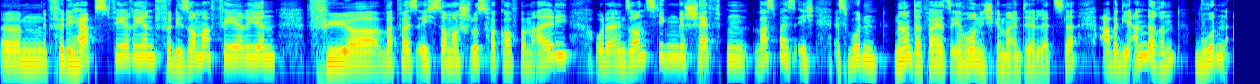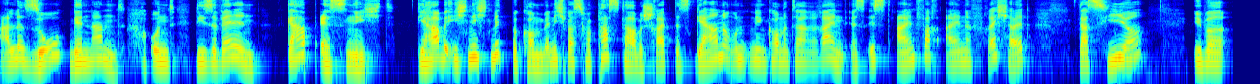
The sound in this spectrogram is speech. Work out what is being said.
ähm, für die Herbstferien, für die Sommerferien, für, was weiß ich, Sommerschlussverkauf beim Aldi oder in sonstigen Geschäften, was weiß ich. Es wurden, ne, das war jetzt ironisch gemeint, der letzte, aber die anderen wurden alle so genannt. Und diese Wellen gab es nicht. Die habe ich nicht mitbekommen. Wenn ich was verpasst habe, schreibt es gerne unten in die Kommentare rein. Es ist einfach eine Frechheit, dass hier über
